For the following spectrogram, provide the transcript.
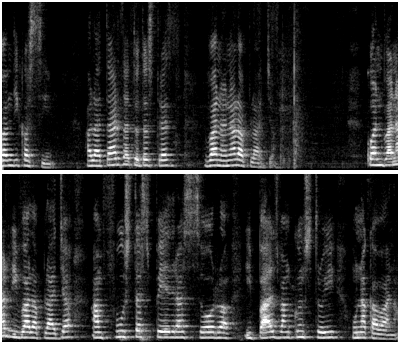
van dir que sí. A la tarda totes tres van anar a la platja. Quan van arribar a la platja, amb fustes, pedres, sorra i pals van construir una cabana.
